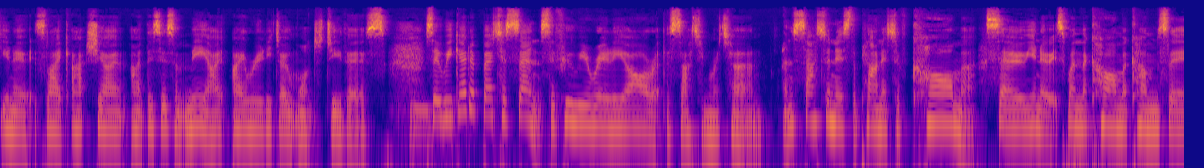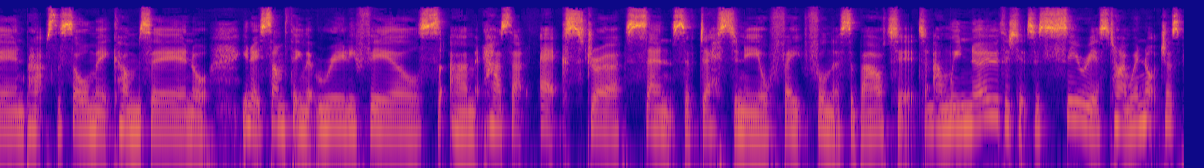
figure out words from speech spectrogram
you know, it's like, actually, I, I, this isn't me. I, I really don't want to do this. Mm-hmm. So we get a better sense of who we really are at the Saturn return. And Saturn is the planet of karma. So, you know, it's when the karma comes in, perhaps the soulmate comes in, or, you know, something that really feels, um, it has that extra sense of destiny or fatefulness about it. Mm-hmm. And we know that it's a serious time. We're not just,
